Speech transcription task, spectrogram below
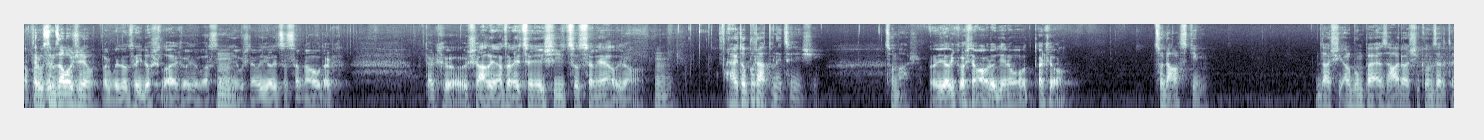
A Kterou jsem by, založil. Pak by to celý došlo, jako, že vlastně hmm. oni už nevěděli, co se mnou, tak tak eh, šáhli na to nejcennější, co jsem měl. Jo. Hmm. A je to pořád to nejcennější? Co máš? Jelikož nemám rodinu, tak jo. Co dál s tím? Další album PSH, další koncerty?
